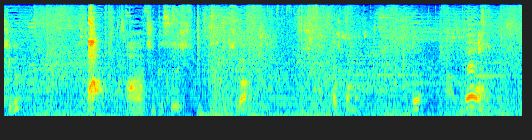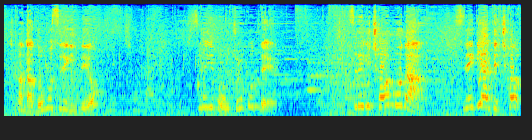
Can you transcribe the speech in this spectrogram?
지금? 아! 아 징크스 시- 싫어. 어 잠깐만. 어? 어? 잠깐 나 너무 쓰레기인데요? 쓰레기면 어쩔 건데? 쓰레기 처음 보다. 쓰레기한테 처음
